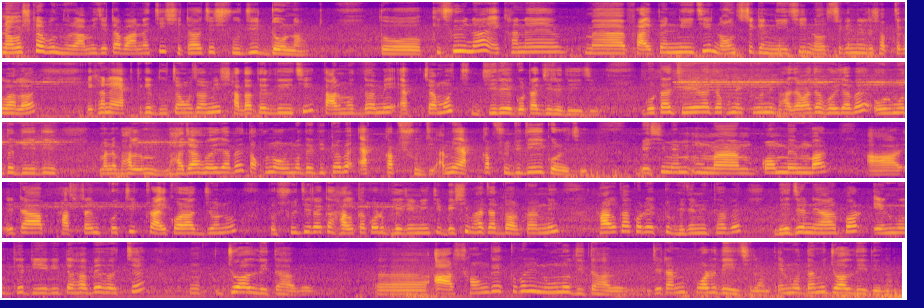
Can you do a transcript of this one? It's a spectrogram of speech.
নমস্কার বন্ধুরা, আমি যেটা বানাচ্ছি সেটা হচ্ছে সুজির ডোনাট। তো কিছুই না, এখানে ফ্রাই প্যান নিয়েছি ননস্টিকের নিয়েছি। ননস্টিকের নিলে সবথেকে ভালো হয়। এখানে এক থেকে দু চামচ আমি সাদা তেল দিয়েছি, তার মধ্যে আমি এক চামচ জিরে, গোটা জিরে দিয়েছি। গোটা জিরেটা যখন একটুখানি ভাজা ভাজা হয়ে যাবে, ওর মধ্যে দিয়ে দিই মানে ভালো, ভাজা হয়ে যাবে, তখন ওর মধ্যে দিতে হবে এক কাপ সুজি। আমি এক কাপ সুজি দিয়েই করেছি। বেশি মেম কম মেম্বার আর এটা ফার্স্ট টাইম করছি ট্রাই করার জন্য। তো সুজিটাকে হালকা করে ভেজে নিয়েছি। বেশি ভাজার দরকার নেই। হালকা করে একটু ভেজে নিতে হবে। ভেজে নেওয়ার পর এর মধ্যে দিয়ে দিতে হবে হচ্ছে জল দিতে হবে। আর সঙ্গে একটুখানি নুনও দিতে হবে, যেটা আমি পরে দিয়েছিলাম। এর মধ্যে আমি জল দিয়ে দিলাম।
